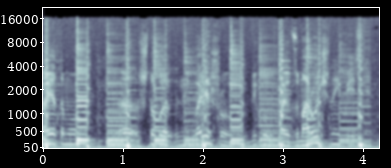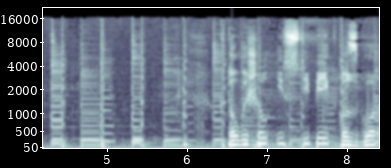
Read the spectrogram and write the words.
Поэтому, э, чтобы не говорили, что Бекулов поет замороченные песни. Кто вышел из степей, кто с гор,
